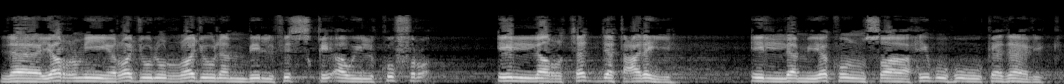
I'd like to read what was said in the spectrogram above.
لا يرمي رجل رجلا بالفسق أو الكفر إلا ارتدت عليه إن لم يكن صاحبه كذلك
